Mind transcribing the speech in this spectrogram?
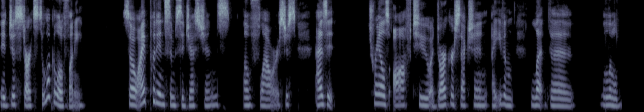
It just starts to look a little funny. So I put in some suggestions of flowers just as it trails off to a darker section. I even let the, little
